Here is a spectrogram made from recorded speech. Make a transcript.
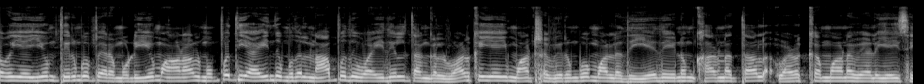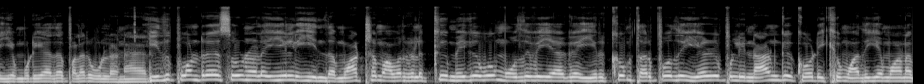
தொகையையும் திரும்ப பெற முடியும். ஆனால் முப்பத்தி ஐந்து முதல் நாற்பது வயதில் தங்கள் வாழ்க்கையை மாற்ற விரும்பும் அல்லது ஏதேனும் காரணத்தால் வழக்கமான வேலையை செய்ய முடியாத பலர் உள்ளனர். இது போன்ற சூழ்நிலையில் இந்த மாற்றம் அவர்களுக்கு மிகவும் உதவியாக இருக்கும். தற்போது ஏழு புள்ளி நான்கு கோடிக்கும் அதிகமான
